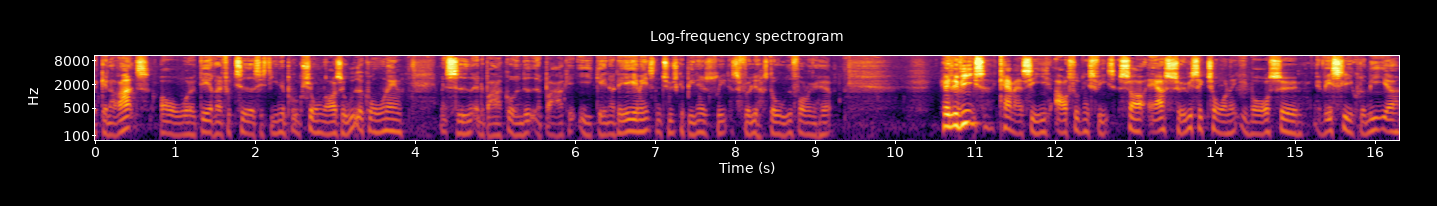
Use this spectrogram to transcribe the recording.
Øh, generelt, og øh, det er reflekteret i stigende produktion også ud af coronaen, men siden er det bare gået ned ad bakke igen, og det er ikke mindst den tyske bilindustri, der selvfølgelig har store udfordringer her. Heldigvis, kan man sige afslutningsvis, så er servicesektorerne i vores øh, vestlige økonomier,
